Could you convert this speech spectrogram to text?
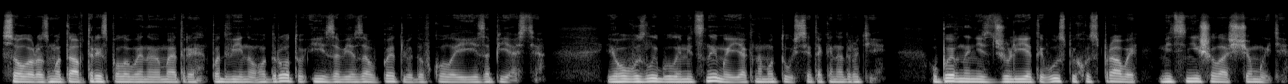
Соло розмотав три з половиною метри подвійного дроту і зав'язав петлю довкола її зап'ястя. Його вузли були міцними як на мотузці, так і на дроті. Упевненість Джулієти в успіху справи міцнішала щомиті,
